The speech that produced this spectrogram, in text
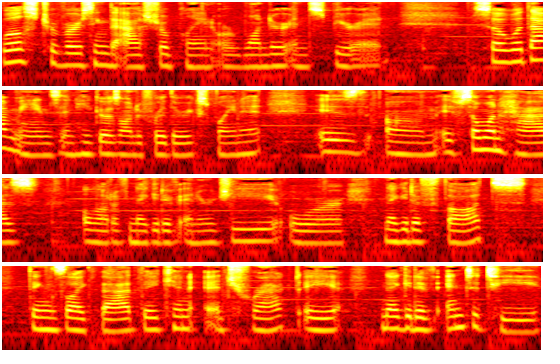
whilst traversing the astral plane or wonder in spirit. So, what that means, and he goes on to further explain it, is um, if someone has a lot of negative energy or negative thoughts, things like that, they can attract a negative entity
